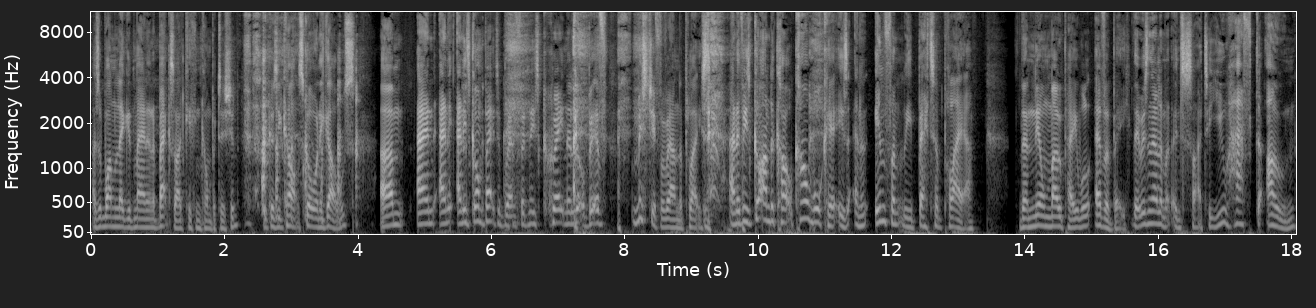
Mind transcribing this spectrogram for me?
as a one-legged man in a backside kicking competition because he can't score any goals. Um, and, and and he's gone back to Brentford and he's creating a little bit of mischief around the place. And if he's got under Kyle, Kyle Walker is an infinitely better player than Neil Maupay will ever be. There is an element in society you have to own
